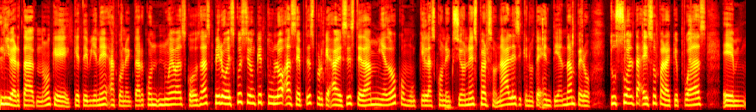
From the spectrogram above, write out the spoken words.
libertad, ¿no? Que, que te viene a conectar con nuevas cosas, pero es cuestión que tú lo aceptes porque a veces te da miedo como que las conexiones personales y que no te entiendan, pero tú suelta eso para que puedas em,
